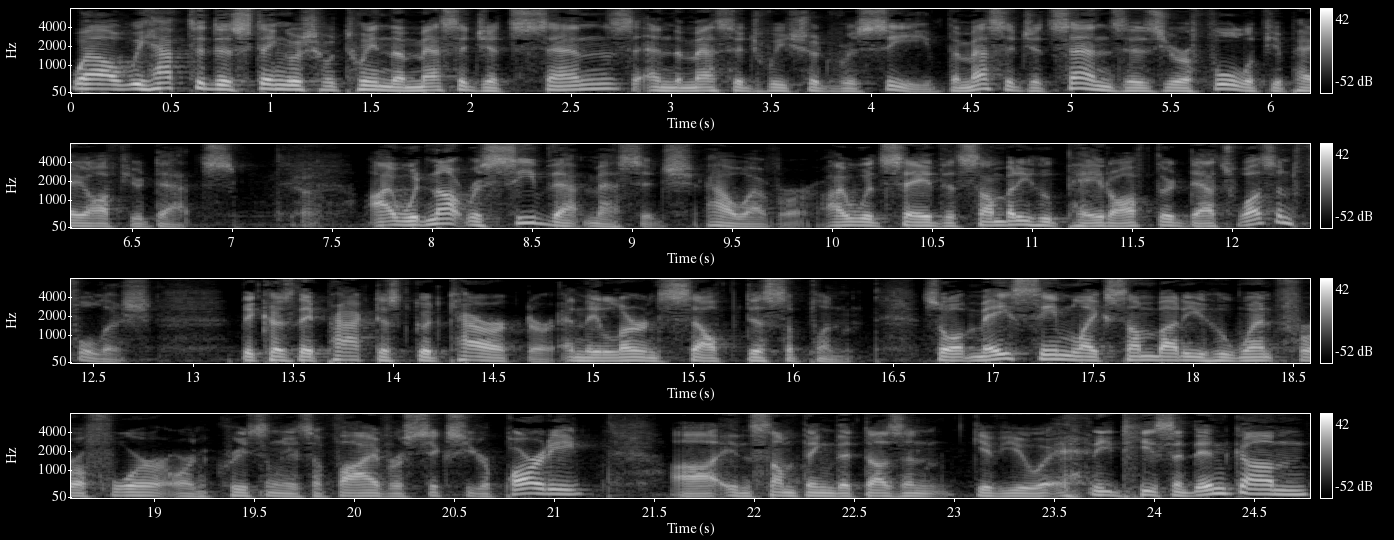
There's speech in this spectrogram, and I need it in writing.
Well, we have to distinguish between the message it sends and the message we should receive. The message it sends is you're a fool if you pay off your debts. Yeah. I would not receive that message, however. I would say that somebody who paid off their debts wasn't foolish because they practiced good character and they learned self-discipline. So it may seem like somebody who went for a four or increasingly it's a five or six year party, uh, in something that doesn't give you any decent income,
